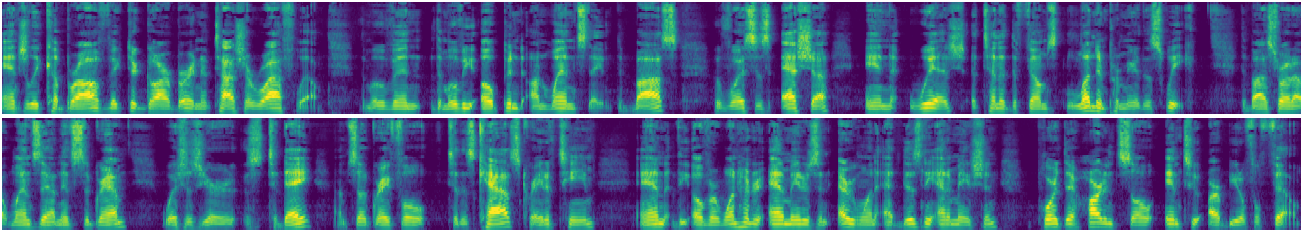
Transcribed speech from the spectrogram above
Angelique Cabral, Victor Garber, and Natasha Rothwell. The movie, the movie opened on Wednesday. DeBose, who voices Asha in Wish, attended the film's London premiere this week. DeBose wrote out Wednesday on Instagram, wishes yours today. I'm so grateful to this cast, creative team, and the over 100 animators and everyone at Disney Animation poured their heart and soul into our beautiful film.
